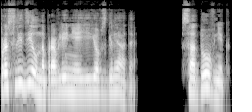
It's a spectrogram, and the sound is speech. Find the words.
проследил направление ее взгляда. Садовник,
